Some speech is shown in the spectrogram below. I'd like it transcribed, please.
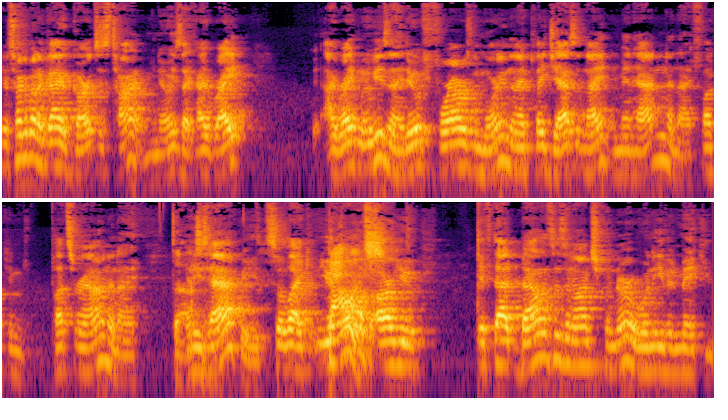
you know, talk about a guy who guards his time. You know, he's like, I write, I write movies and I do it four hours in the morning, then I play jazz at night in Manhattan, and I fucking putz around and I It's and he's happy. So like you Balance. almost argue if that balance as an entrepreneur wouldn't even make you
